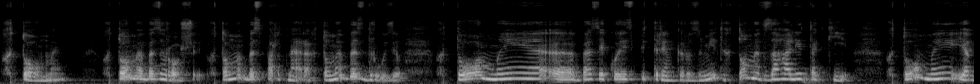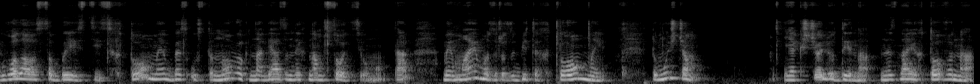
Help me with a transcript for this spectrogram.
хто ми, хто ми без грошей, хто ми без партнера, хто ми без друзів, хто ми е, без якоїсь підтримки, розумієте, хто ми взагалі такі, хто ми як гола особистість, хто ми без установок, нав'язаних нам соціумом. Так? Ми маємо зрозуміти, хто ми. Тому що, якщо людина не знає, хто вона,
